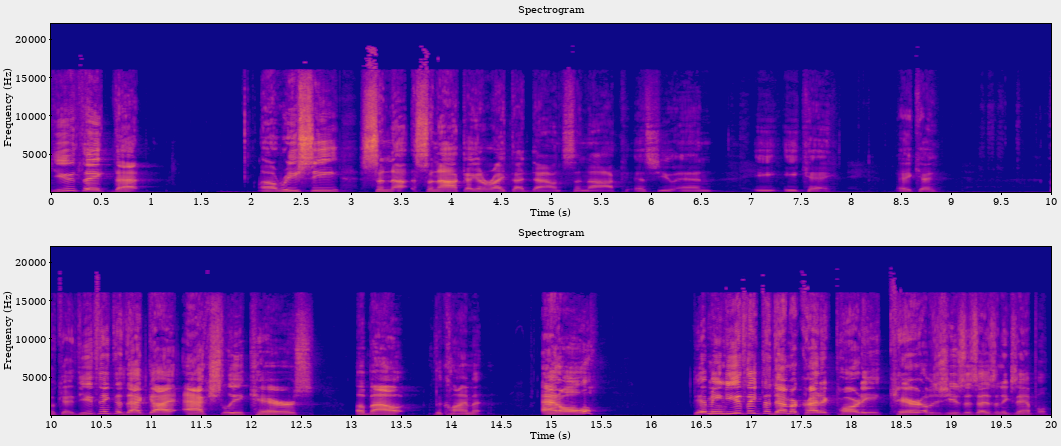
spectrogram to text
You think that uh, Rishi Sunak, I got to write that down. Sunak, S U N E E K, A K. Okay, do you think that that guy actually cares about the climate at all? I mean, do you think the Democratic Party care? I'll just use this as an example.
